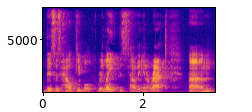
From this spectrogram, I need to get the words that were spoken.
this is how people relate, this is how they interact, um,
